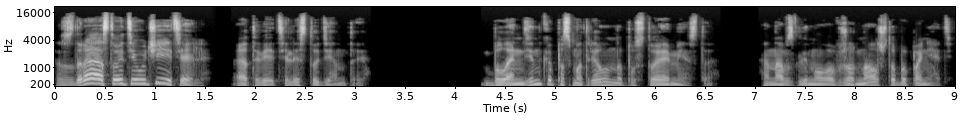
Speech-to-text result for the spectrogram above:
«Здравствуйте, учитель!» — ответили студенты. Блондинка посмотрела на пустое место. Она взглянула в журнал, чтобы понять,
